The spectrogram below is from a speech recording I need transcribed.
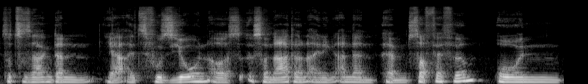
sozusagen dann ja als Fusion aus Sonata und einigen anderen ähm, Softwarefirmen. Und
